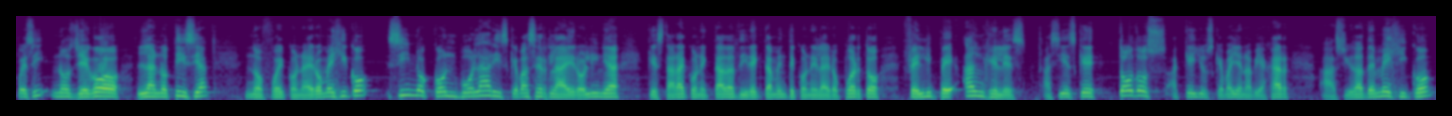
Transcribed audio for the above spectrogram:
Pues sí, nos llegó la noticia, no fue con Aeroméxico, sino con Volaris, que va a ser la aerolínea que estará conectada directamente con el aeropuerto Felipe Ángeles. Así es que todos aquellos que vayan a viajar a Ciudad de México,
